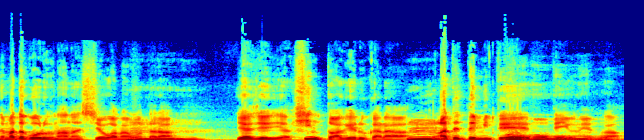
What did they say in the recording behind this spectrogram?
でまたゴルフの話しようかな思ったら、うん。いやいやいやヒントあげるから、うん。当ててみてって言うねやんか。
